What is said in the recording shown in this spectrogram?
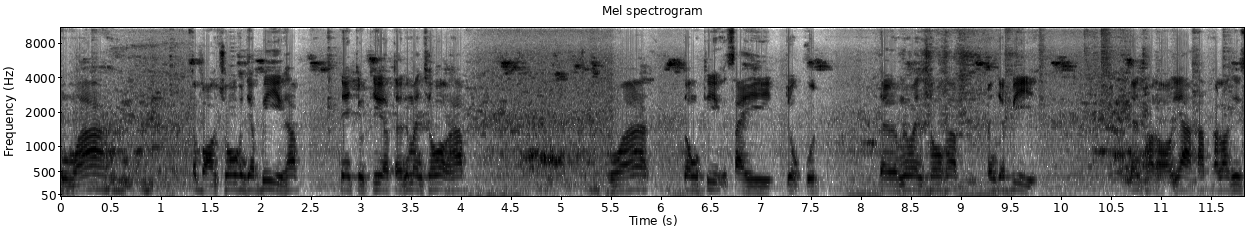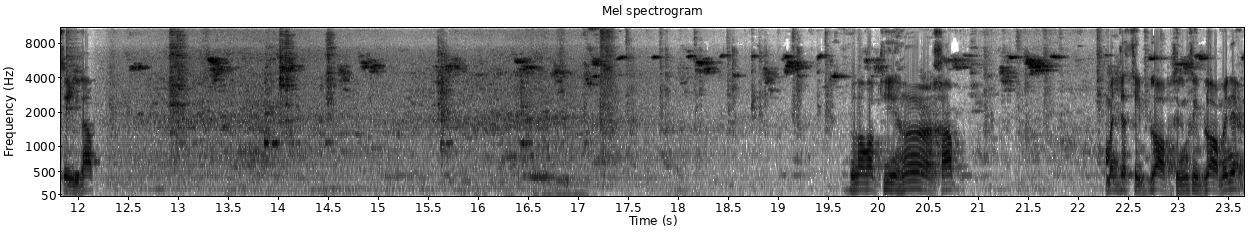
หัวกระบอกโชคมันจะบี้ครับ ในจุดที่เราเติมน้ำมันโชคครับ หัวตรงที่ใส่จุกอุดเติมน้ำมันโชคครับ มันจะบี้นั้นถอดออกยากครับรอบที่สี่ครับรอบที่ห้าครับ มันจะสิบรอบถึงสิบรอบไหมเนี่ย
